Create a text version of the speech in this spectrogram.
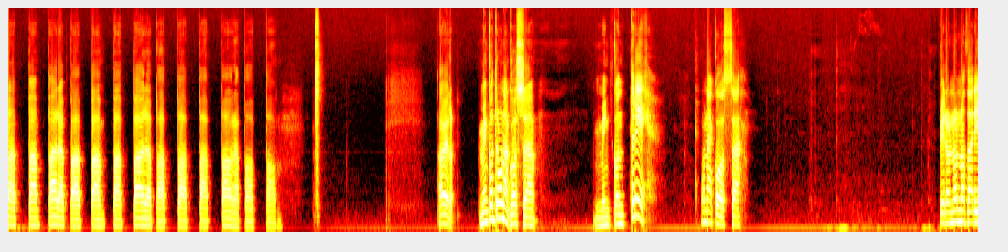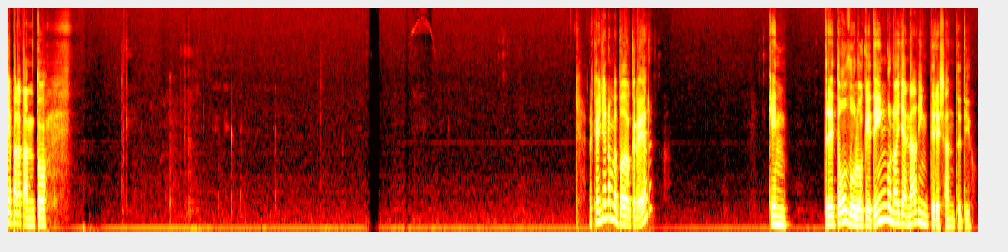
Pa pa para pa pa pa para pa pa pa para pa pa. A ver, me encontré una cosa. Me encontré una cosa. Pero no nos daría para tanto. Es que yo no me puedo creer que entre todo lo que tengo no haya nada interesante, tío.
